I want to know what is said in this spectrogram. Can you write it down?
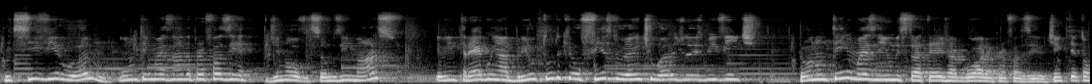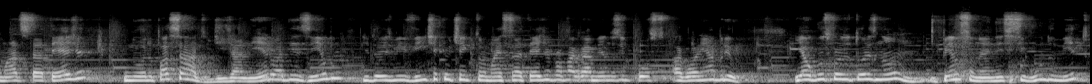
Porque se vir o ano, eu não tenho mais nada para fazer. De novo, estamos em março, eu entrego em abril tudo que eu fiz durante o ano de 2020. Então eu não tenho mais nenhuma estratégia agora para fazer. Eu tinha que ter tomado estratégia no ano passado, de janeiro a dezembro de 2020 é que eu tinha que tomar estratégia para pagar menos imposto agora em abril. E alguns produtores não pensam né, nesse segundo mito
